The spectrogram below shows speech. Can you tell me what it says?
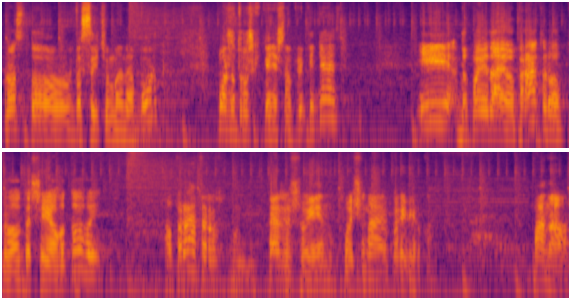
просто висить у мене борт. Можу трошки, звісно, припідняти. І доповідаю оператору про те, що я готовий. Оператор каже, що він починає перевірку. Панал.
